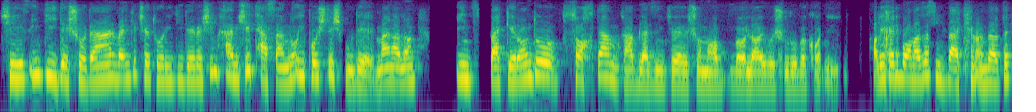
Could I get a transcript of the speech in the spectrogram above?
چیز این دیده شدن و اینکه چطوری دیده بشیم همیشه تصنعی پشتش بوده. من الان این background رو ساختم قبل از اینکه شما با live رو شروع بکنید حالا خیلی بامزه است این background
